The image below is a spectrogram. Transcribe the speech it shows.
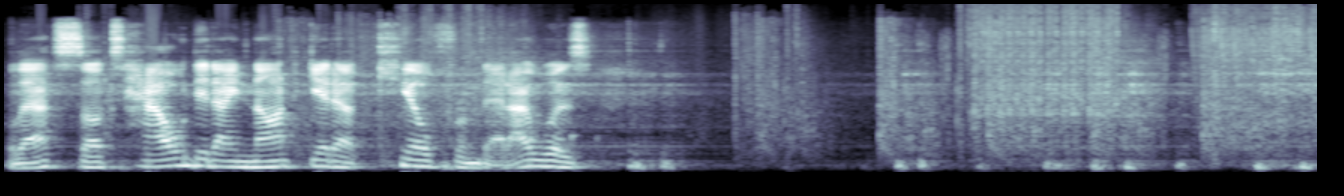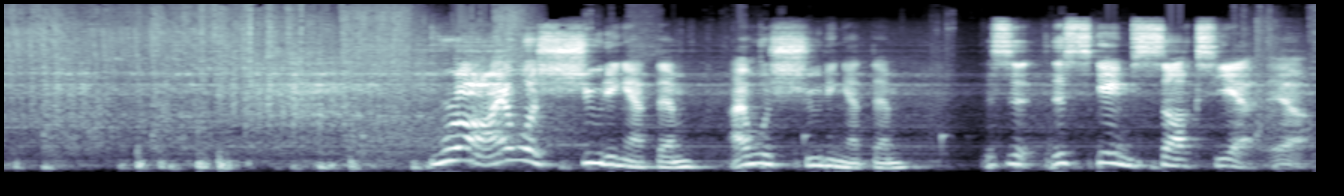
Well, that sucks. How did I not get a kill from that? I was... Bro, I was shooting at them. I was shooting at them. This is this game sucks. Yeah, yeah,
